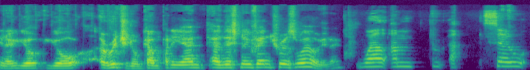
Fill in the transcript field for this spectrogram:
you know, your your original company and and this new venture as well. You know. Well, I'm so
